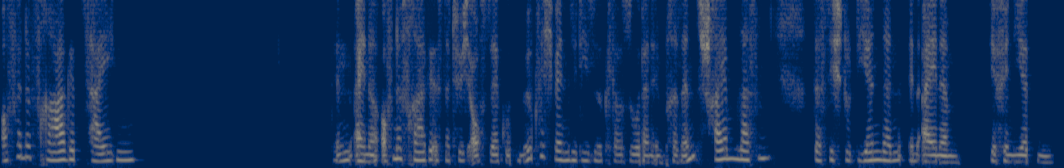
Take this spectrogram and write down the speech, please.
offene Frage zeigen. Denn eine offene Frage ist natürlich auch sehr gut möglich, wenn Sie diese Klausur dann in Präsenz schreiben lassen, dass die Studierenden in einem definierten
